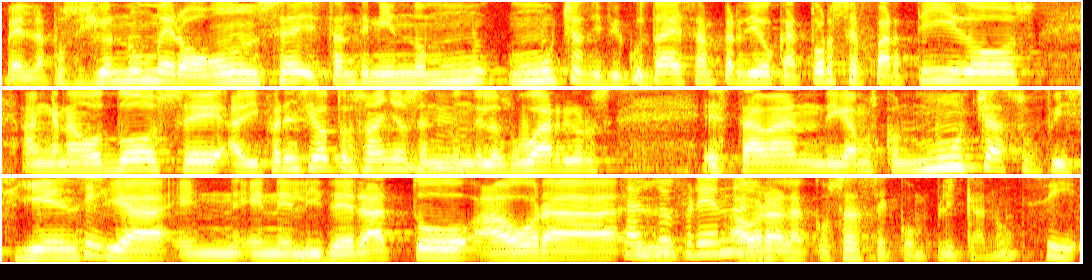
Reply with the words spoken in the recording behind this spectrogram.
la posición número 11, están teniendo muchas dificultades, han perdido 14 partidos, han ganado 12, a diferencia de otros años en donde los Warriors estaban, digamos, con mucha suficiencia en, el liderato, ahora, están sufriendo ahora la cosa se complica, ¿no? Sí,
